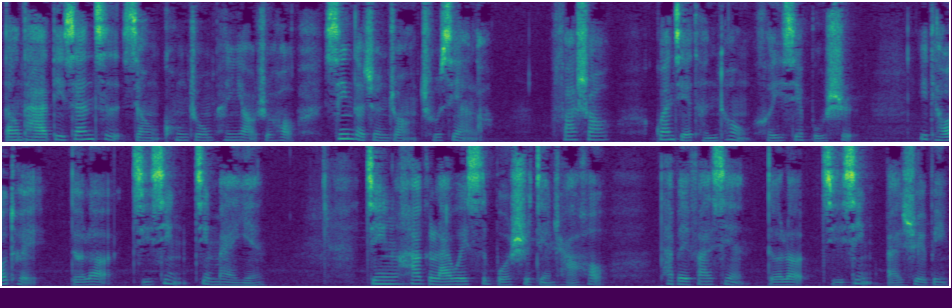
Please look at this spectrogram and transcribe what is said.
当他第三次向空中喷药之后，新的症状出现了：发烧、关节疼痛和一些不适，一条腿得了急性静脉炎。经哈格莱维斯博士检查后，他被发现得了急性白血病，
